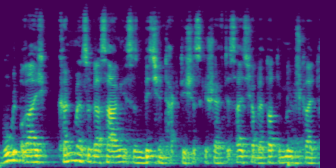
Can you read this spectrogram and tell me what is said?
Google-Bereich könnte man sogar sagen, ist es ein bisschen taktisches Geschäft. Das heißt, ich habe ja dort die Möglichkeit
